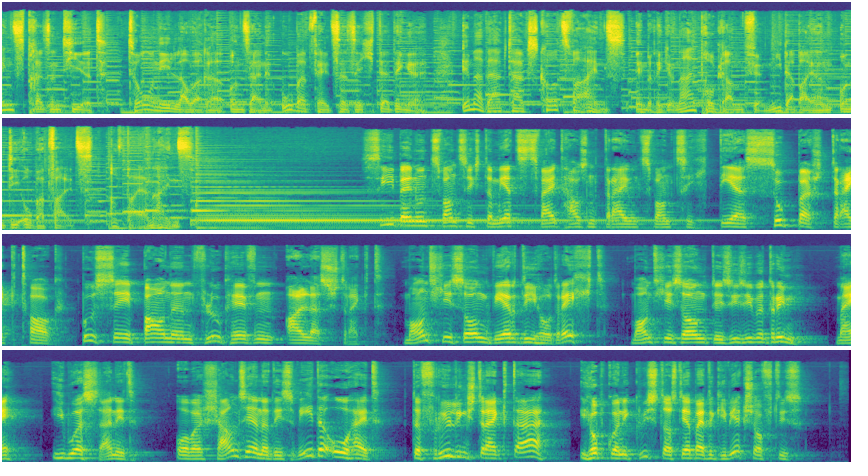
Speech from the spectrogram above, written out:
1 präsentiert Toni Lauerer und seine Oberpfälzer Sicht der Dinge. Immer werktags kurz vor 1 im Regionalprogramm für Niederbayern und die Oberpfalz auf Bayern 1. 27. März 2023, der Superstreiktag. Busse, Bahnen, Flughäfen, alles streikt. Manche sagen, Verdi hat recht, manche sagen, das ist übertrieben. Mei, ich weiß auch nicht. Aber schauen Sie einer das Wetter an heute. Der Frühling streikt auch. Ich hab gar nicht gewusst, dass der bei der Gewerkschaft ist.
